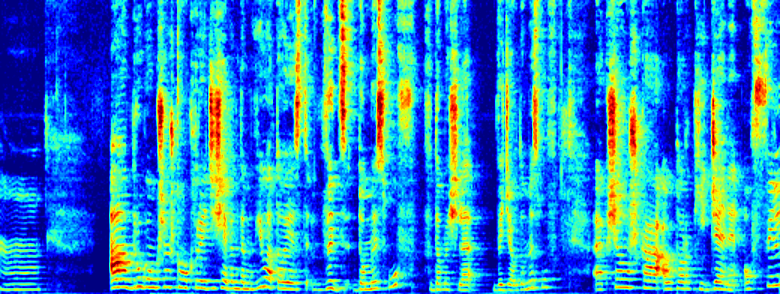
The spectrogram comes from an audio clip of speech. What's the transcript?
Mm, A drugą książką, o której dzisiaj będę mówiła, to jest Wydz Domysłów, w domyśle Wydział Domysłów. E, Książka autorki Jenny Offill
